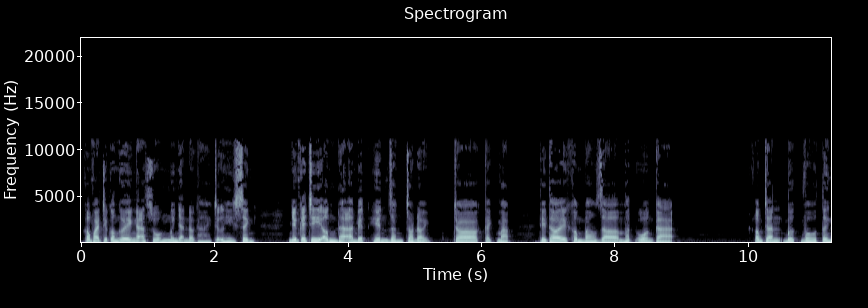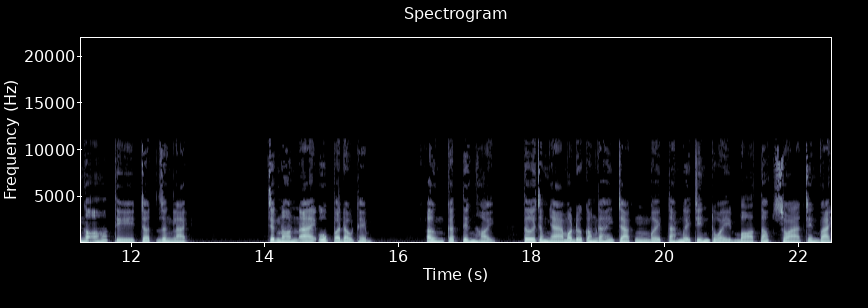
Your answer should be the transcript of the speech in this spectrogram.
Không phải chỉ có người ngã xuống mới nhận được hai chữ hy sinh. Những cái chi ông đã biết hiến dâng cho đời, cho cách mạng, thì thời không bao giờ mất uổng cả. Ông Trần bước vô tới ngõ thì chợt dừng lại. Chiếc nón ai úp ở đầu thềm. Ông cất tiếng hỏi. Từ trong nhà một đứa con gái chạc 18-19 tuổi bò tóc xòa trên vai.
